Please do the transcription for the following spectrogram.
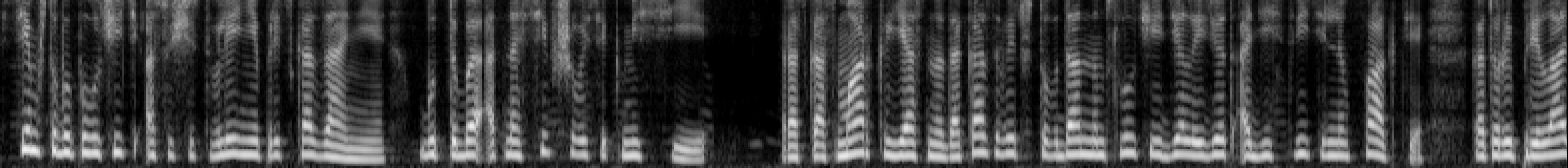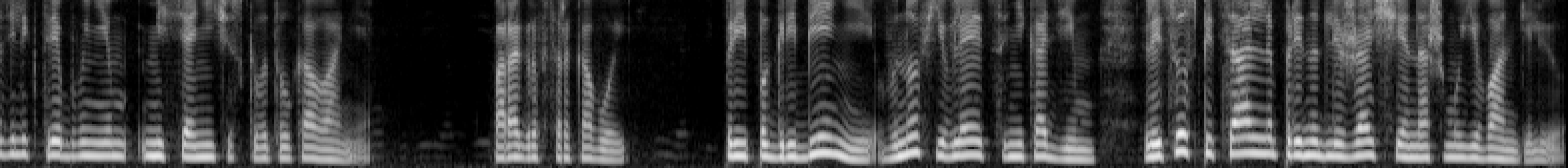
с тем, чтобы получить осуществление предсказания, будто бы относившегося к Мессии. Рассказ Марка ясно доказывает, что в данном случае дело идет о действительном факте, который приладили к требованиям мессианического толкования. Параграф 40. При погребении вновь является Никодим, лицо специально принадлежащее нашему Евангелию.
